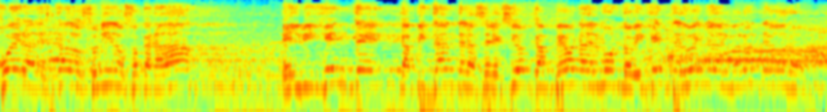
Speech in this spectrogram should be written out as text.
fuera de Estados Unidos o Canadá, el vigente capitán de la selección campeona del mundo, vigente dueño del balón de oro,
